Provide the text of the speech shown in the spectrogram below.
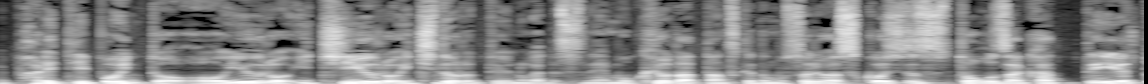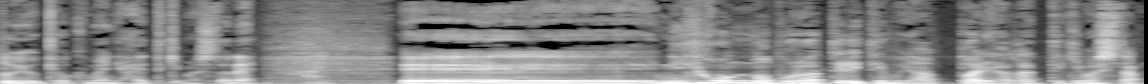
ーパリティポイント、ユーロ、1ユーロ1ドルというのがですね、目標だったんですけども、それは少しずつ遠ざかっているという局面に入ってきましたね。えー日本のボラティリティもやっぱり上がってきました。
